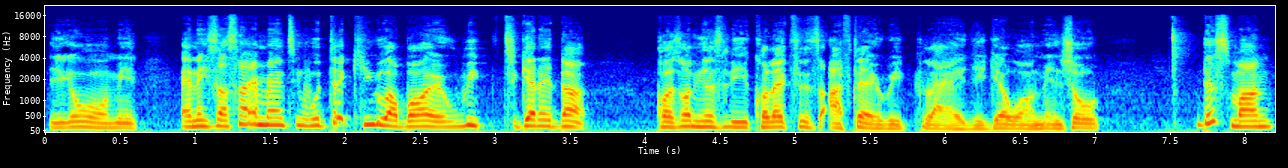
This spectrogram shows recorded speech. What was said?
You know what I mean? And his assignment it will take you about a week to get it done, because obviously he collects it after a week. Like you get what I mean? So this man,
